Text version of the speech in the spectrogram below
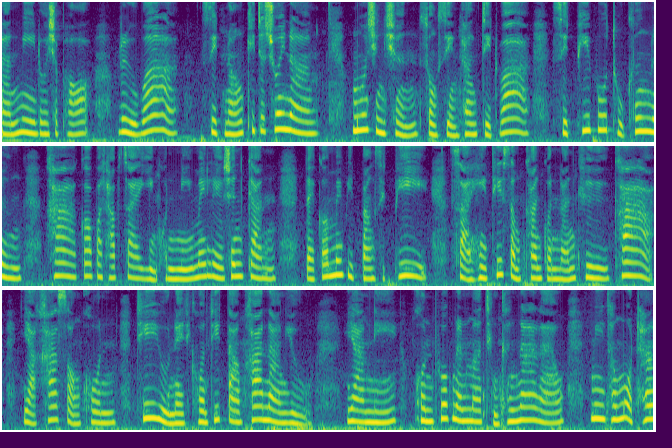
นั้นมีโดยเฉพาะ หรือว่า สิทธิ์น้องคิดจะช่วยนางมั่วชิงเฉินส่งเสียงทางจิตว่า สิทธิ์พี่พูดถูกครึ่งหนึ่งข้าก็ประทับใจหญิงคนนี้ไม่เลวเช่นกัน แต่ก็ไม่ปิดบังสิทธิ์พี่ สาเหตุที่สำคัญกว่านั้นคือข้าอยากฆ่าสองคนที่อยู่ในคนที่ตามฆ่านางอยู่ ยามนี้คนพวกนั้นมาถึงข้างหน้าแล้ว มีทั้งหมดห้า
